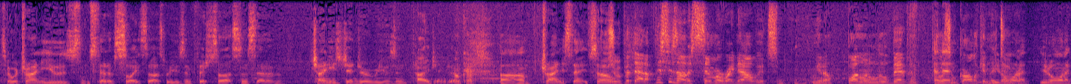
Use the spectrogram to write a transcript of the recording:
So we're trying to use, instead of soy sauce, we're using fish sauce. Instead of Chinese ginger, we're using Thai ginger. Okay. Um, trying to stay. So, So we put that up. This is on a simmer right now. It's you know boiling a little bit. and throw some garlic in there you don't too. want right? to you don't want to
